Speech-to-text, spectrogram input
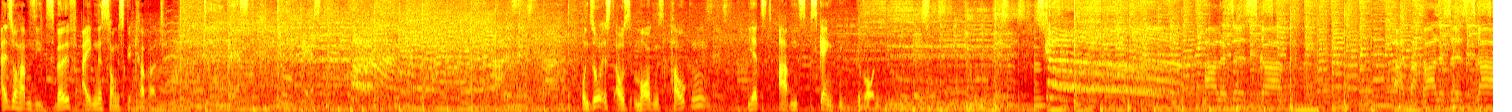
Also haben sie zwölf eigene Songs gecovert. Und so ist aus morgens Pauken jetzt abends Skanken geworden. Alles ist Ska. Einfach alles ist Ska.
